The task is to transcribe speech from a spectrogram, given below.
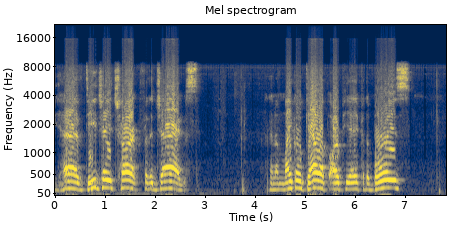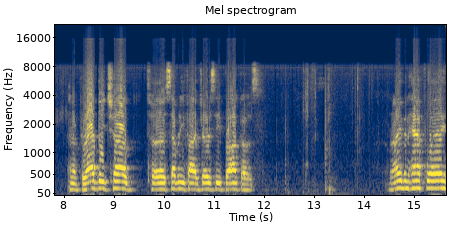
We have DJ Chark for the Jags. And a Michael Gallup RPA for the boys. And a Bradley Chubb to 75 jersey Broncos. We're not even halfway.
